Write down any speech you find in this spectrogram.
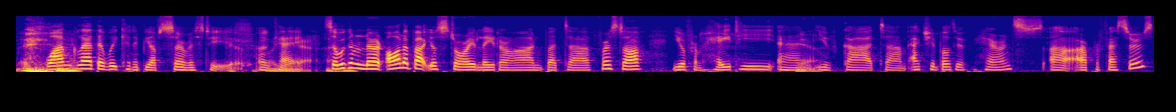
Well, I'm glad that we can be of service to you. Okay. yeah. So, we're going to learn all about your story later on. But uh, first off, you're from Haiti and Yeah. you've got um, actually both your parents uh, are professors,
